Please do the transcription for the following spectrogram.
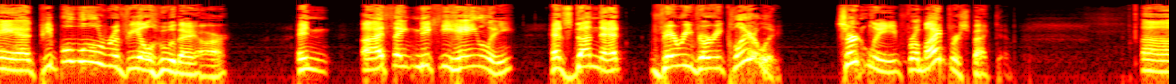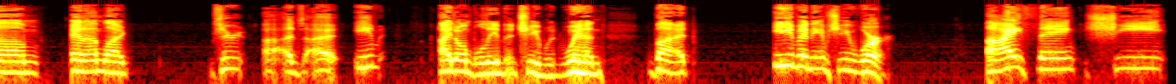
And people will reveal who they are. And I think Nikki Haley has done that very, very clearly, certainly from my perspective. Um, and I'm like, uh, I, even, I don't believe that she would win, but even if she were, I think she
